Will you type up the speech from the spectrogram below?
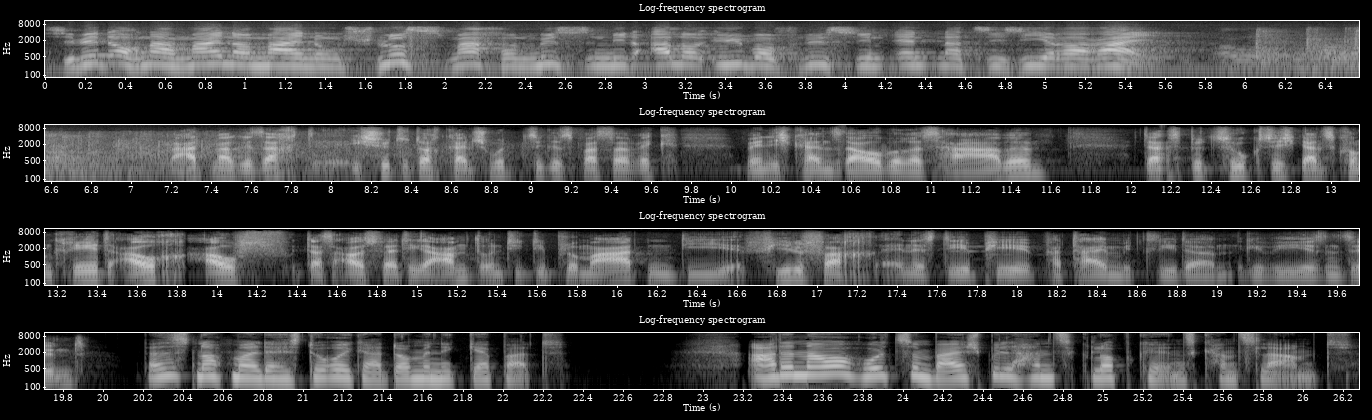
Sie wird auch nach meiner Meinung Schluss machen müssen mit aller überflüssigen Entnazisiererei. Da hat man gesagt, ich schütte doch kein schmutziges Wasser weg, wenn ich kein sauberes habe. Das bezog sich ganz konkret auch auf das Auswärtige Amt und die Diplomaten, die vielfach NSDAP-Parteimitglieder gewesen sind. Das ist nochmal der Historiker Dominik Geppert. Adenauer holt zum Beispiel Hans Globke ins Kanzleramt.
